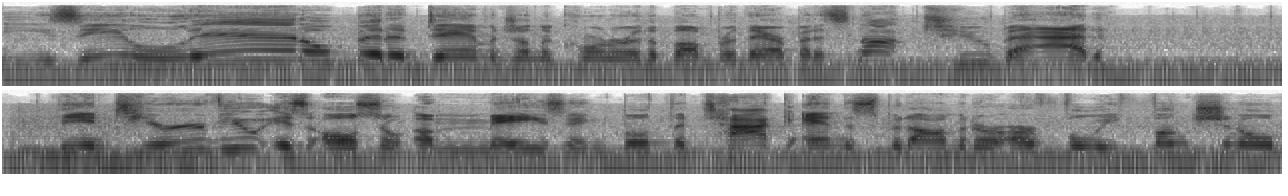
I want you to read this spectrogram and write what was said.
Easy. Little bit of damage on the corner of the bumper there, but it's not too bad. The interior view is also amazing. Both the tach and the speedometer are fully functional.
